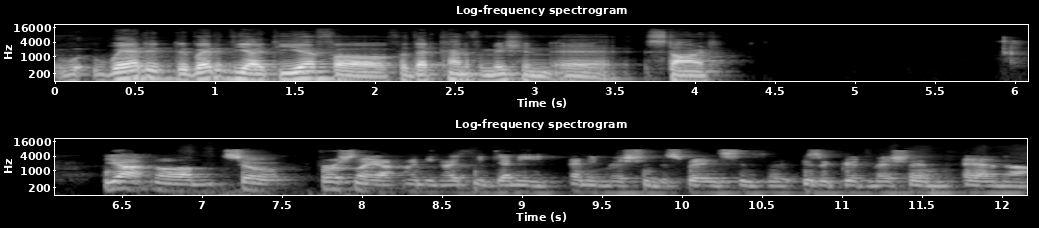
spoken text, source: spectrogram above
where did where did the idea for for that kind of a mission uh, start? Yeah, um, so personally, I, I, mean, I think any any mission to space is a, is a good mission and uh,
